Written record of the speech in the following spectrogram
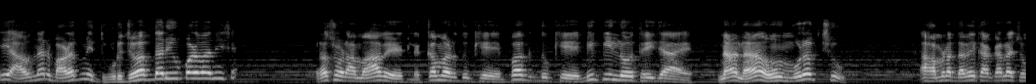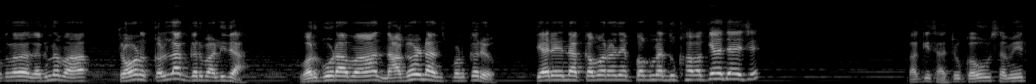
એ આવનાર બાળકની ધૂળ જવાબદારી ઉપાડવાની છે. રસોડામાં આવે એટલે કમર દુખે, પગ દુખે, બીપી લો થઈ જાય. ના ના, હું મૂર્ખ છું. આ હમણાં દવે કાકાના છોકરાના લગ્નમાં ત્રણ કલાક ગરબા લીધા. વરઘોડામાં નાગર ડાન્સ પણ કર્યો. ત્યારે એના કમર અને પગના દુખાવા ક્યાં જાય છે? બાકી સાચું કહું, સમીર,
